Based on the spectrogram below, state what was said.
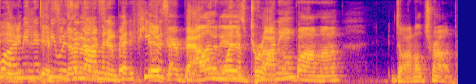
Well, I mean, if he was no, a nominee, your ba- but if he if was your on ballot one is of Barack 20 Obama, Donald Trump,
